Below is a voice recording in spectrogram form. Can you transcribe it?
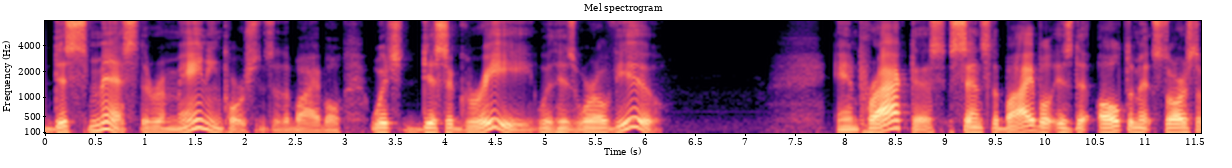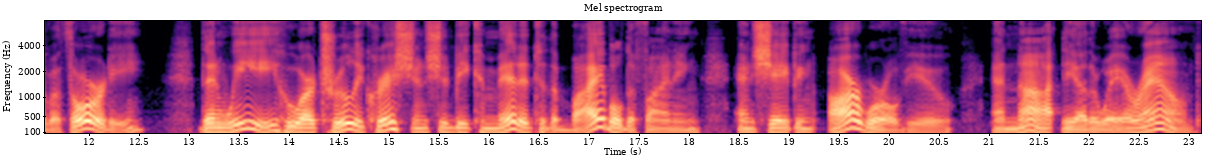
dismiss the remaining portions of the Bible which disagree with his worldview. In practice, since the Bible is the ultimate source of authority, then we who are truly Christians should be committed to the Bible defining and shaping our worldview and not the other way around.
